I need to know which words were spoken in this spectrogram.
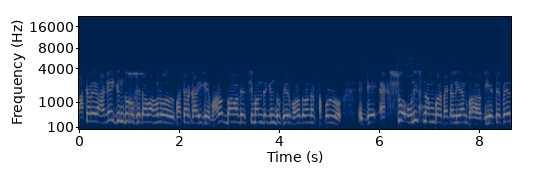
পাচারের আগেই কিন্তু রুখে দেওয়া হলো পাচারকারীকে। ভারত বাংলাদেশ সীমান্তে কিন্তু ফের বড় ধরনের সাফল্য। যে একশো উনিশ নম্বর ব্যাটালিয়ান বিএসএফ এর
